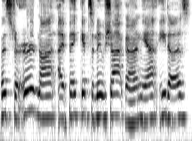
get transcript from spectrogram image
Mr. Urdnot, I think, gets a new shotgun. Yeah, he does.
